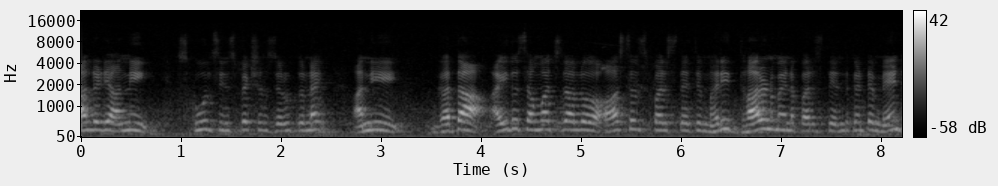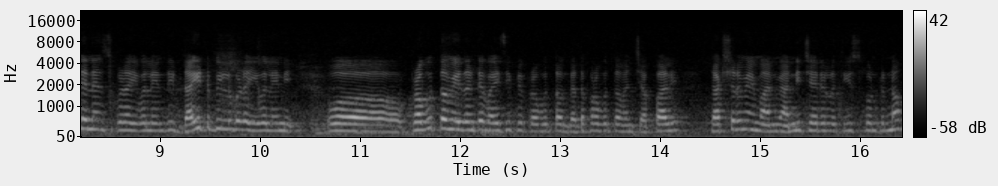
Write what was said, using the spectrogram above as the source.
ఆల్రెడీ అన్ని స్కూల్స్ ఇన్స్పెక్షన్స్ జరుగుతున్నాయి. అన్ని గత ఐదు సంవత్సరాలు హాస్టల్స్ పరిస్థితి అయితే మరీ దారుణమైన పరిస్థితి. ఎందుకంటే మెయింటెనెన్స్ కూడా ఇవ్వలేని డైట్ బిల్లు కూడా ఇవ్వలేని ఓ, ప్రభుత్వం ఏదంటే వైసీపీ ప్రభుత్వం గత ప్రభుత్వం అని చెప్పాలి. తక్షణమే మనం అన్ని చర్యలు తీసుకుంటున్నాం.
